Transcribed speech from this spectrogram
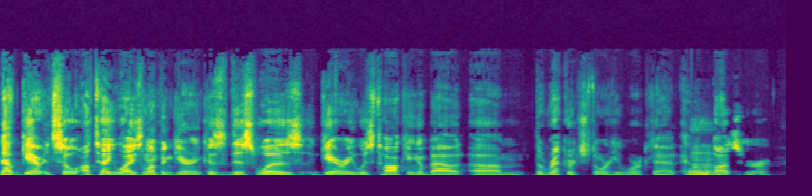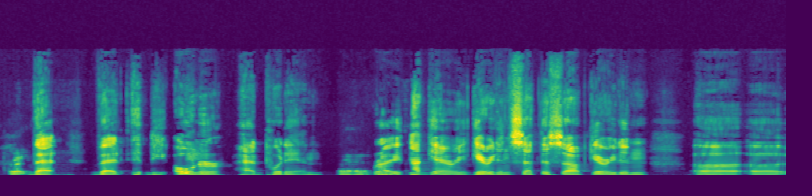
Now, Gary, so I'll tell you why he's lumping Gary in because this was Gary was talking about um, the record store he worked at and the Mhm. buzzer Right. that that the owner had put in, right? Not Gary. Gary didn't set this up. Gary didn't uh, uh,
